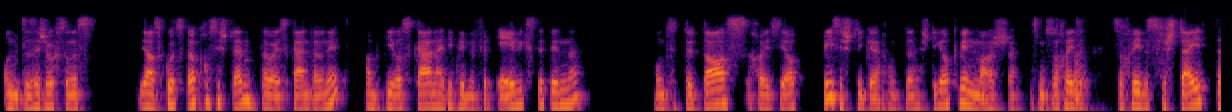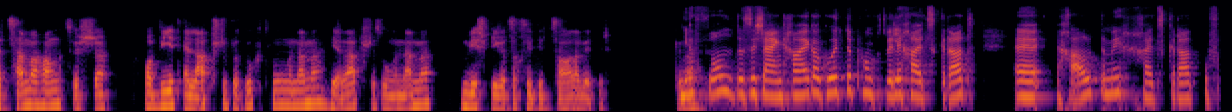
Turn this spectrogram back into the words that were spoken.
Und mhm. das ist wirklich so ein, ja, ein gutes Ökosystem, da weiß gerne auch nicht, aber die, die es gerne haben, die bleiben für ewig da drinnen. Und durch das können sie auch Preise steigen und dann steigen auch Gewinnmargen. Dass man so ein bisschen, so ein bisschen das versteht, den Zusammenhang zwischen, oh, wie erlebst du Produkt vom Unternehmen, wie erlebst du das Unternehmen und wie spiegelt sich die Zahlen wieder. Genau. Ja, voll. Das ist eigentlich ein mega guter Punkt, weil ich habe jetzt gerade, äh, ich halte mich, ich habe jetzt gerade auf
